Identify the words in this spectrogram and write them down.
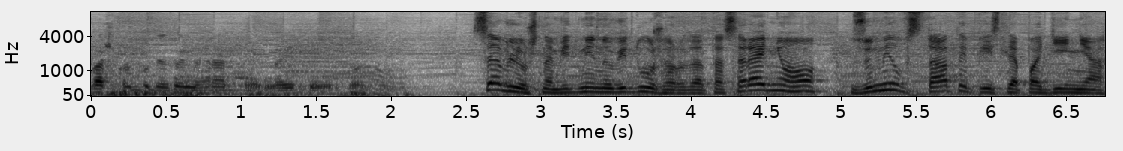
важко буде з ними грати на їхній футбол. Севлюш, на відміну від Ужгорода та середнього, зумів встати після падіння.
